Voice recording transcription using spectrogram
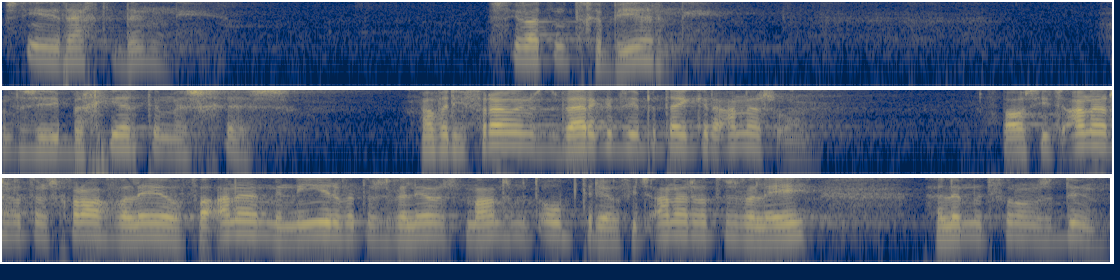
Dis nie die regte ding nie. Dis nie wat moet gebeur nie. Want as jy die begeerte misgis. Maar vir die vrouens werk dit weer baie keer andersom. Daar's iets anders wat ons graag wil hê of 'n ander manier wat ons wil hê ons mans moet optree of iets anders wat ons wil hê hulle moet vir ons doen.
